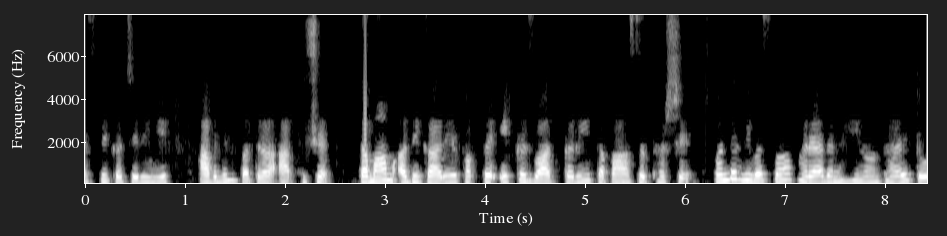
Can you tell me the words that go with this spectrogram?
એસપી કચેરીએ આવેદનપત્ર આપ્યું છે. તમામ અધિકારીએ ફક્ત એક જ વાત કરી તપાસ થશે. પંદર દિવસમાં ફરિયાદ નહીં નોંધાય તો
